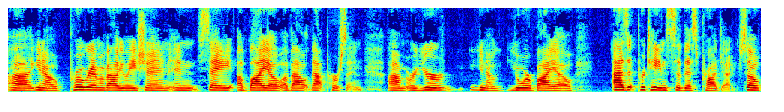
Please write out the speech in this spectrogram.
uh, you know, program evaluation and say a bio about that person um, or your, you know, your bio as it pertains to this project. So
